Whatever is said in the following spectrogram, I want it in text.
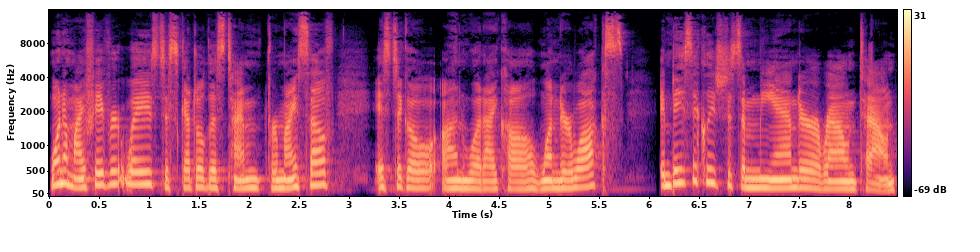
One of my favorite ways to schedule this time for myself is to go on what I call wonder walks. And basically, it's just a meander around town.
